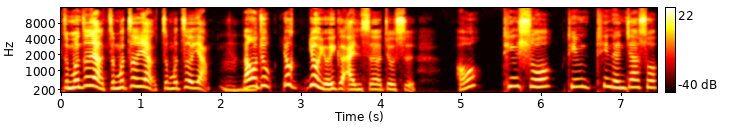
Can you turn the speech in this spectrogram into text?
怎么这样，怎么这样，怎么这样，嗯，然后就又又有一个 answer 就是哦，听说听听人家说，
